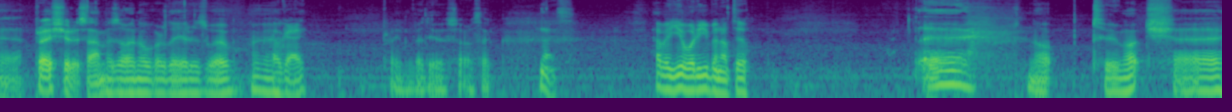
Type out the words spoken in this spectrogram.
Yeah, pretty sure it's Amazon over there as well. Uh, Okay. Prime Video sort of thing. Nice. How about you? What have you been up to? Uh, not too much. Uh,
